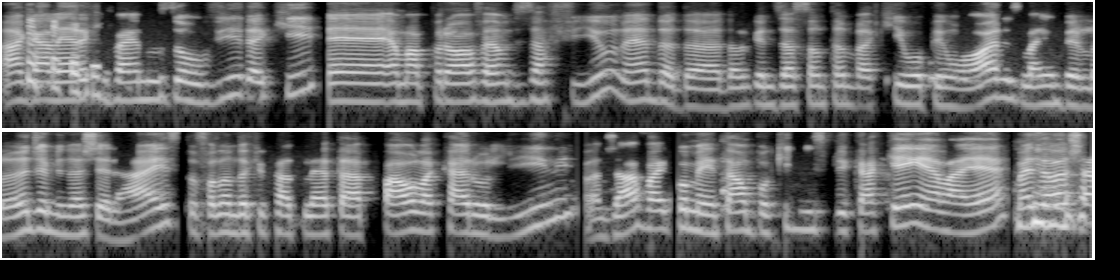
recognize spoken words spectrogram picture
a galera que vai nos ouvir aqui. É, é uma prova, é um desafio né, da, da, da organização Tambaqui Open Waters, lá em Uberlândia, Minas Gerais. Estou falando aqui com a atleta Paula Caroline. Ela já vai comentar um pouquinho, explicar quem ela é, mas ela já,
